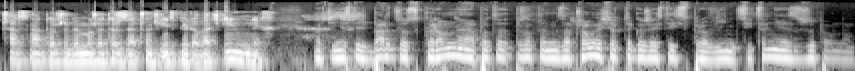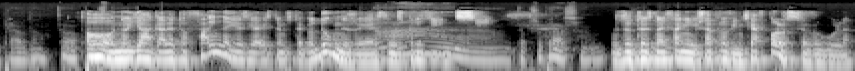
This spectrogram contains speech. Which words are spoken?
czas na to, żeby może też zacząć inspirować innych. Marcin, jesteś bardzo skromny, a poza, poza tym zacząłeś od tego, że jesteś z prowincji, co nie jest zupełną prawdą. Cała O, no jak, ale to fajne jest, ja jestem z tego dumny, że ja jestem z prowincji. A, To przepraszam. To, to jest najfajniejsza prowincja w Polsce w ogóle.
